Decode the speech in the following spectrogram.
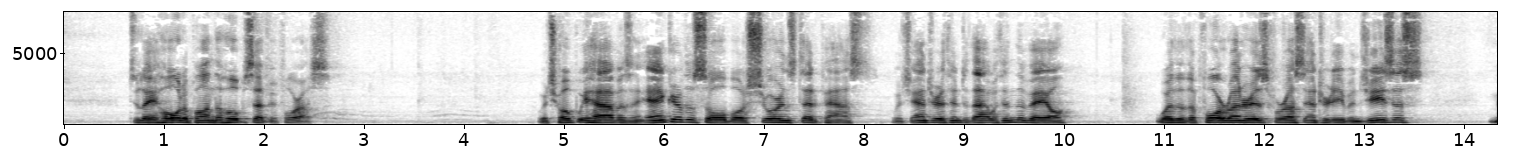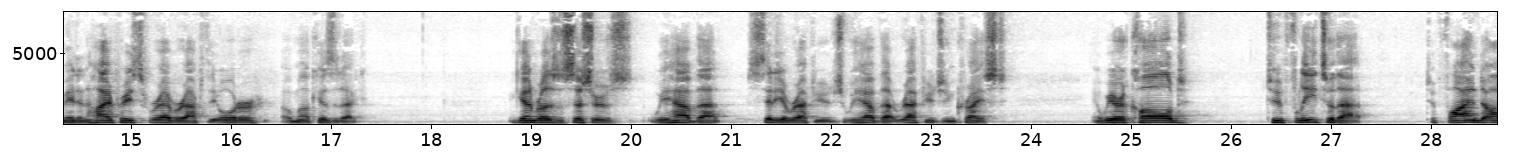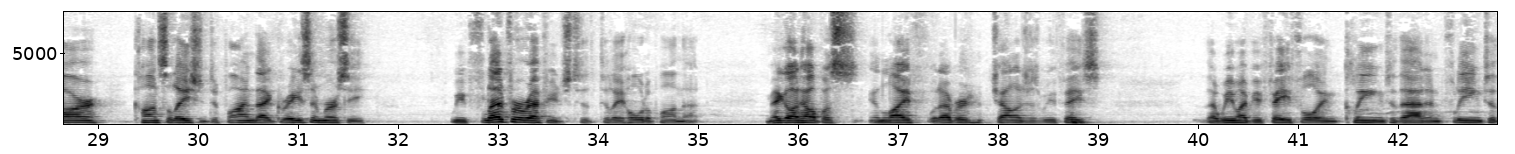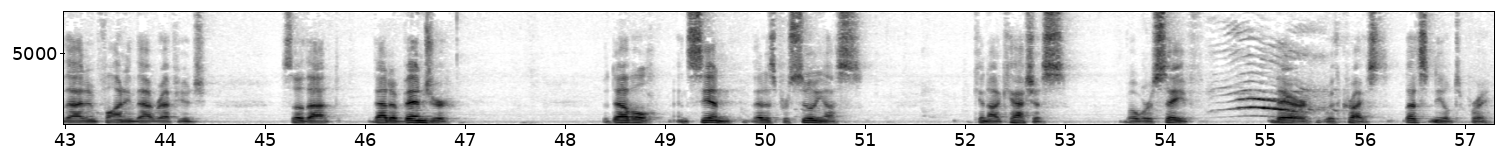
to lay hold upon the hope set before us. Which hope we have as an anchor of the soul, both sure and steadfast, which entereth into that within the veil whether the forerunner is for us entered even Jesus, made an high priest forever after the order of Melchizedek. Again, brothers and sisters, we have that city of refuge. We have that refuge in Christ. And we are called to flee to that, to find our consolation, to find that grace and mercy. We've fled for refuge to, to lay hold upon that. May God help us in life, whatever challenges we face that we might be faithful in clinging to that and fleeing to that and finding that refuge so that that avenger, the devil and sin that is pursuing us, cannot catch us, but we're safe there with Christ. Let's kneel to pray.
